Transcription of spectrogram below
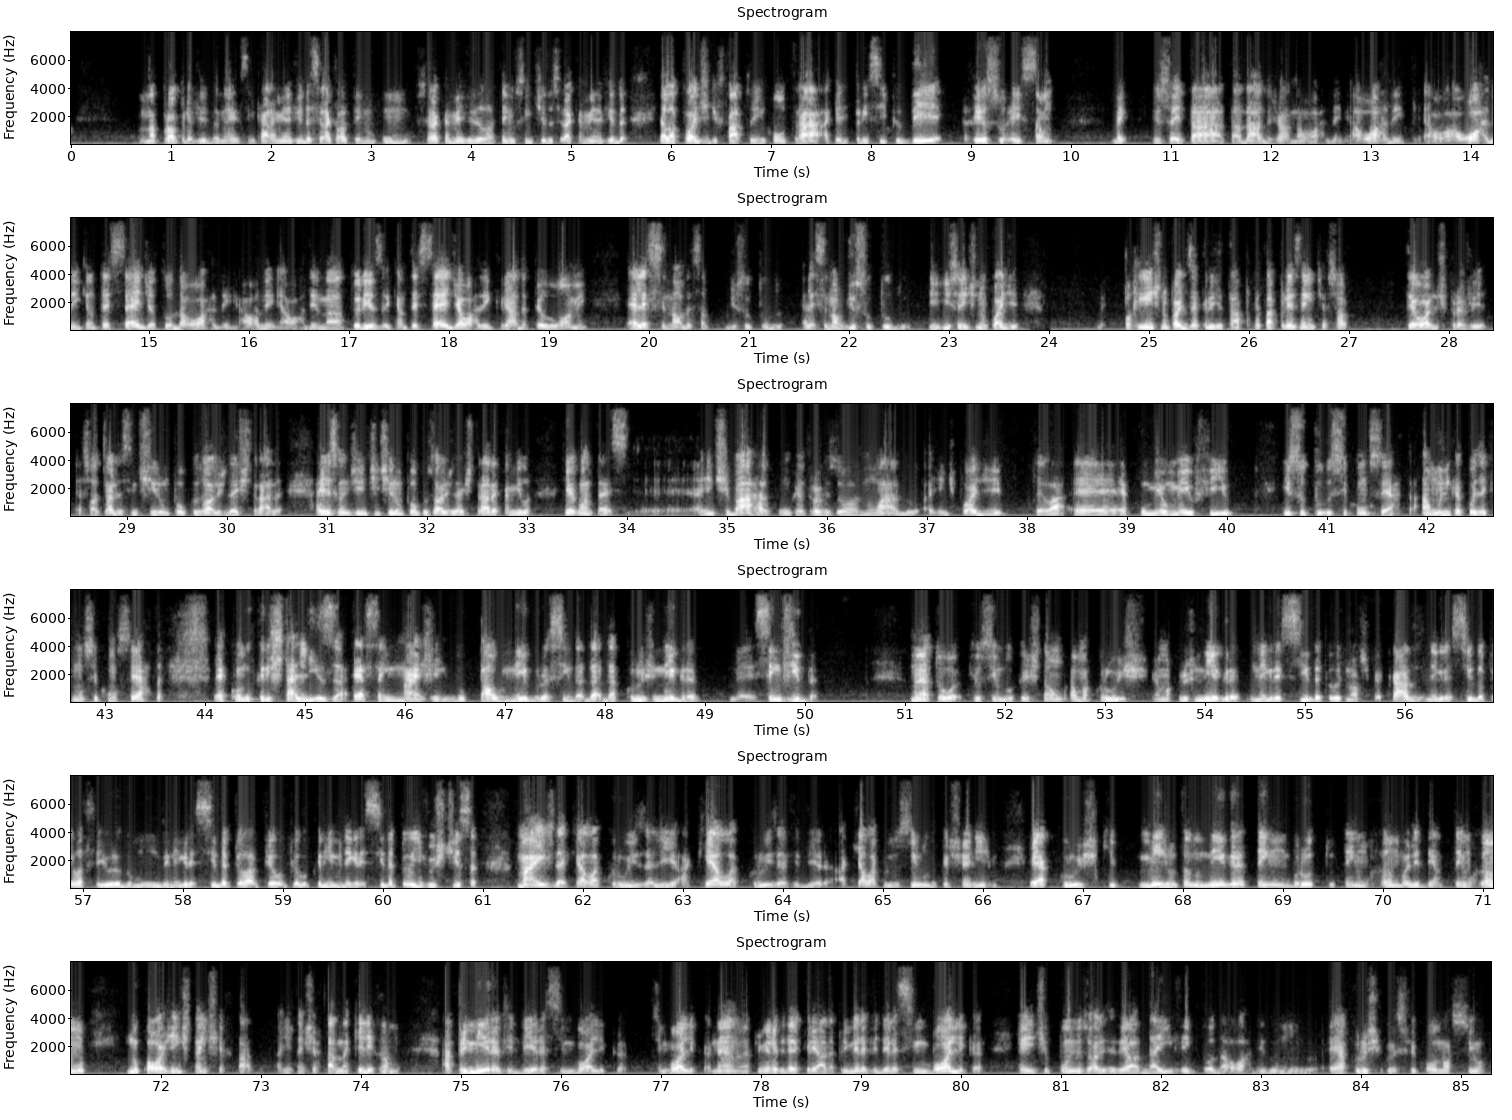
na própria vida, né? Assim, cara, minha vida, será que ela tem um rumo? Será que a minha vida ela tem um sentido? Será que a minha vida ela pode de fato encontrar aquele princípio de ressurreição? Bem, isso aí tá, tá dado já na ordem. A ordem, a, a ordem que antecede a toda a ordem, a ordem, a ordem da natureza que antecede a ordem criada pelo homem, ela é sinal dessa, disso tudo. Ela é sinal disso tudo. E isso a gente não pode. Por que a gente não pode desacreditar? Porque está presente. É só ter olhos para ver. É só ter olhos assim, tira um pouco os olhos da estrada. Às vezes, quando a gente tira um pouco os olhos da estrada, Camila, o que acontece? É, a gente barra com o retrovisor num lado, a gente pode sei lá, é, comeu meio fio, isso tudo se conserta. A única coisa que não se conserta é quando cristaliza essa imagem do pau negro, assim, da, da, da cruz negra, né, sem vida. Não é à toa que o símbolo cristão é uma cruz, é uma cruz negra, enegrecida pelos nossos pecados, enegrecida pela feiura do mundo, enegrecida pela, pelo, pelo crime, enegrecida pela injustiça, mais daquela cruz ali, aquela cruz é a videira, aquela cruz, o símbolo do cristianismo, é a cruz que, mesmo estando negra, tem um broto, tem um ramo ali dentro, tem um ramo no qual a gente está enxertado. A gente está enxertado naquele ramo. A primeira videira simbólica, simbólica, né? Não é a primeira videira criada, a primeira videira simbólica que a gente põe os olhos e vê, ó, daí vem toda a ordem do mundo. É a cruz que crucificou o nosso Senhor.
